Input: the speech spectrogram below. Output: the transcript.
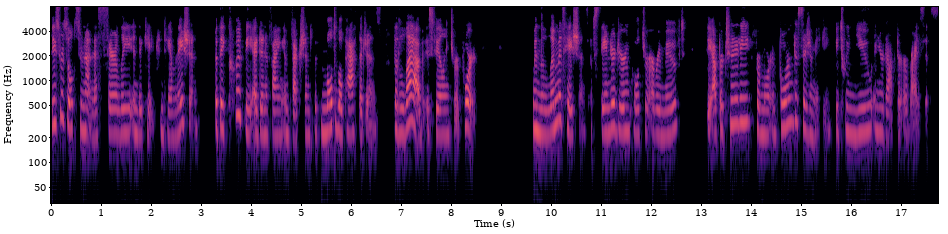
These results do not necessarily indicate contamination, but they could be identifying infections with multiple pathogens that the lab is failing to report. When the limitations of standard urine culture are removed, the opportunity for more informed decision making between you and your doctor arises.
